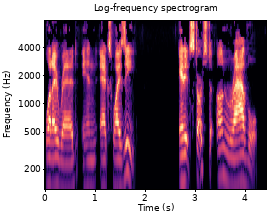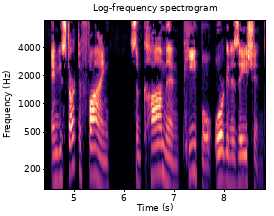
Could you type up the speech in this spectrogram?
what I read in XYZ. And it starts to unravel, and you start to find some common people, organizations,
